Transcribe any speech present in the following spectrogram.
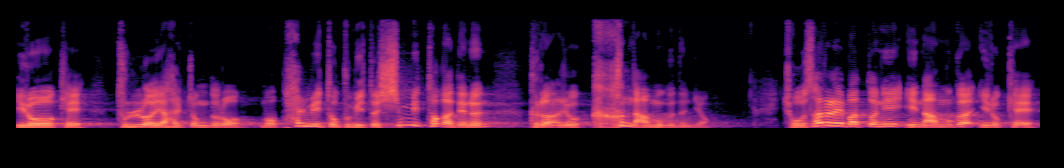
이렇게 둘러야 할 정도로 뭐 8m, 9m, 10m가 되는 그런 아주 큰 나무거든요. 조사를 해봤더니 이 나무가 이렇게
